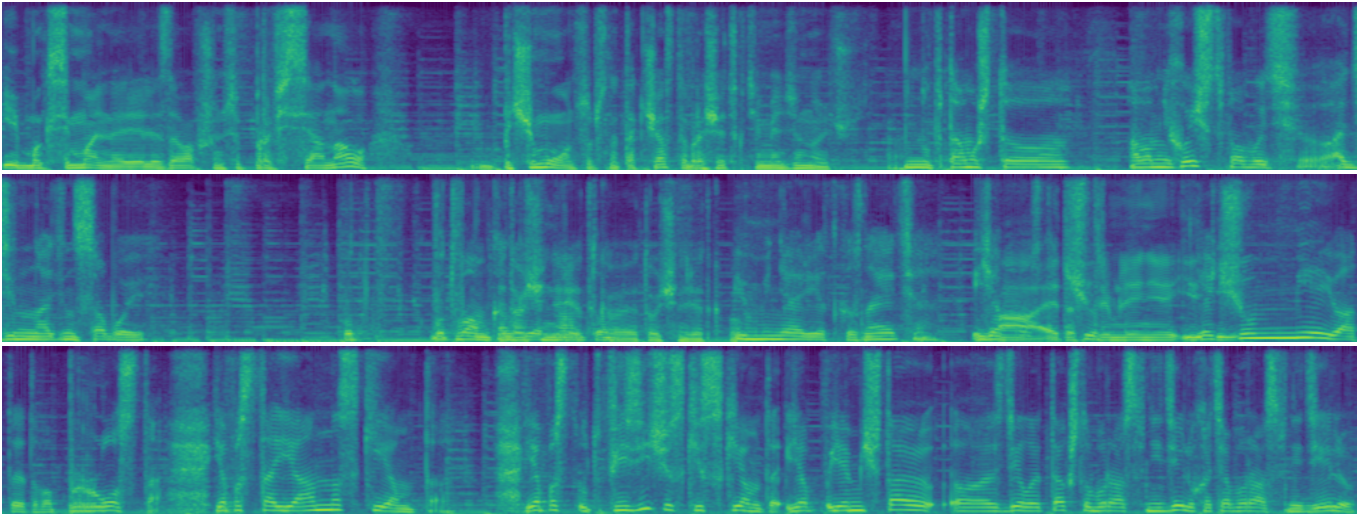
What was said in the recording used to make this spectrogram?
и максимально реализовавшемуся профессионалу, почему он, собственно, так часто обращается к теме одиночества? Ну, потому что... А вам не хочется побыть один на один с собой? Вот, вот вам Это конкретно, очень редко, Антон. это очень редко. И у меня редко, знаете. И я а, просто это чу- стремление... и- Я и- чумею от этого просто. Я постоянно с кем-то. Я пос- вот физически с кем-то. Я, я мечтаю э, сделать так, чтобы раз в неделю, хотя бы раз в неделю,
